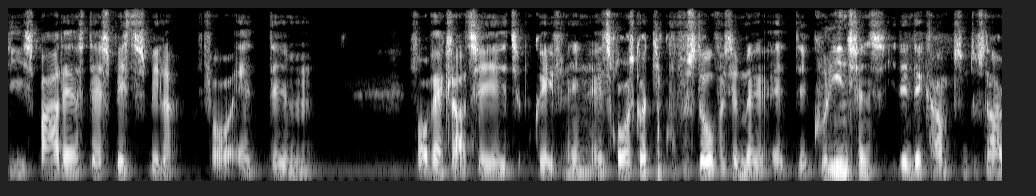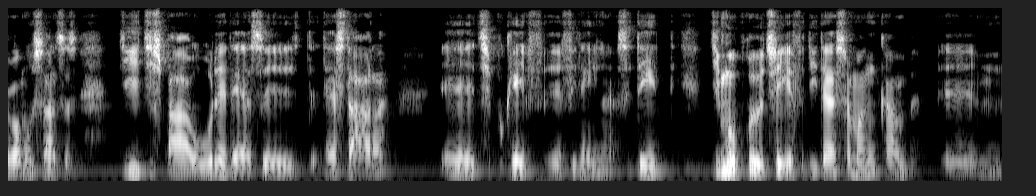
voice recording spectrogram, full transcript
de sparer deres, deres bedste spiller for at, øh, for at være klar til, til pokalfinalen. Jeg tror også godt, de kunne forstå for eksempel, at øh, Corinthians i den der kamp, som du snakker om mod Santos, de, de sparer otte af deres, deres starter øh, til pokalfinalen. Altså det, de må prioritere, fordi der er så mange kampe øh,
